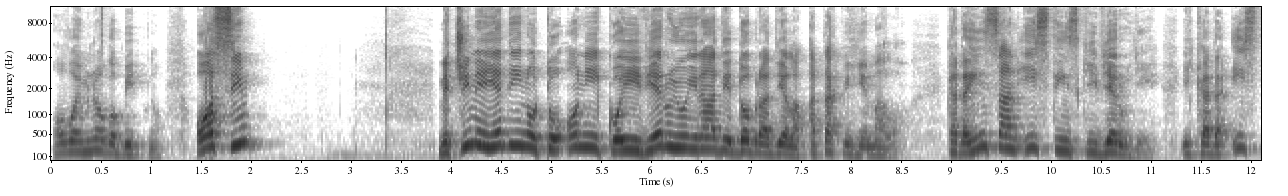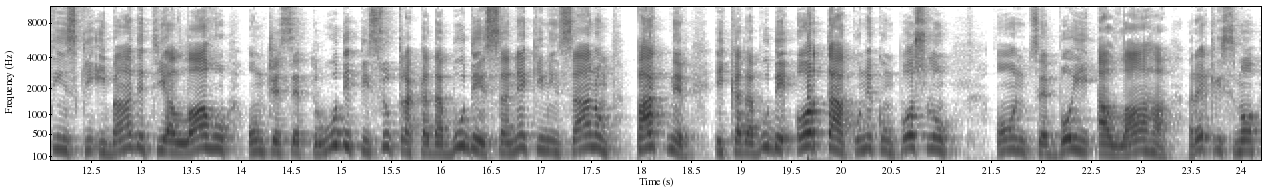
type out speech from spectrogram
ovo je mnogo bitno, osim ne čine jedino to oni koji vjeruju i rade dobra djela, a takvih je malo. Kada insan istinski vjeruje i kada istinski ibadeti Allahu, on će se truditi sutra kada bude sa nekim insanom partner i kada bude ortak u nekom poslu, on se boji Allaha. Rekli smo,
